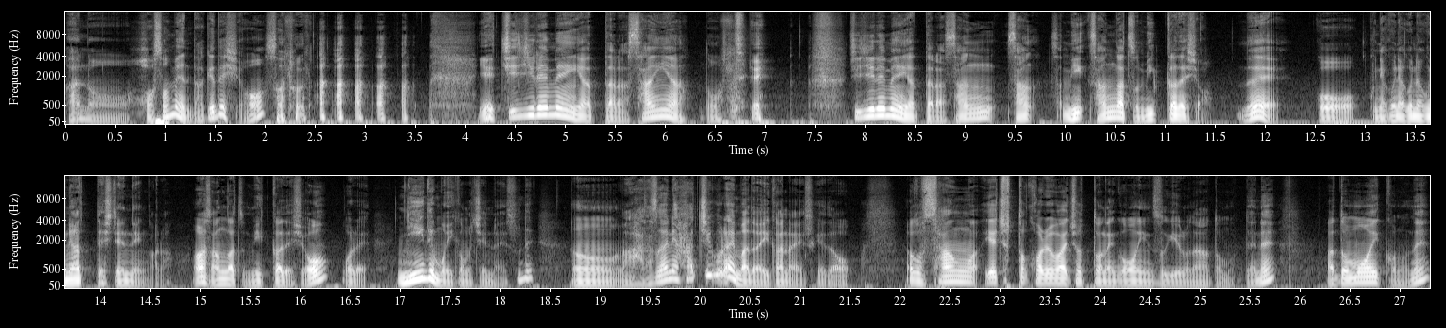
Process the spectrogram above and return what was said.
あの、細麺だけでしょ？その いや、縮れ麺やったら3やん、と思って。縮れ麺やったら3、3、3月3日でしょ。ねえ。こう、くにゃくにゃくにゃくにゃってしてんねんから。あら、3月3日でしょ？これ、2でもいいかもしれないですね。うん。あさすがに8ぐらいまではいかないですけど、あこ3は、いや、ちょっとこれはちょっとね、強引すぎるなと思ってね。あともう一個のね、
